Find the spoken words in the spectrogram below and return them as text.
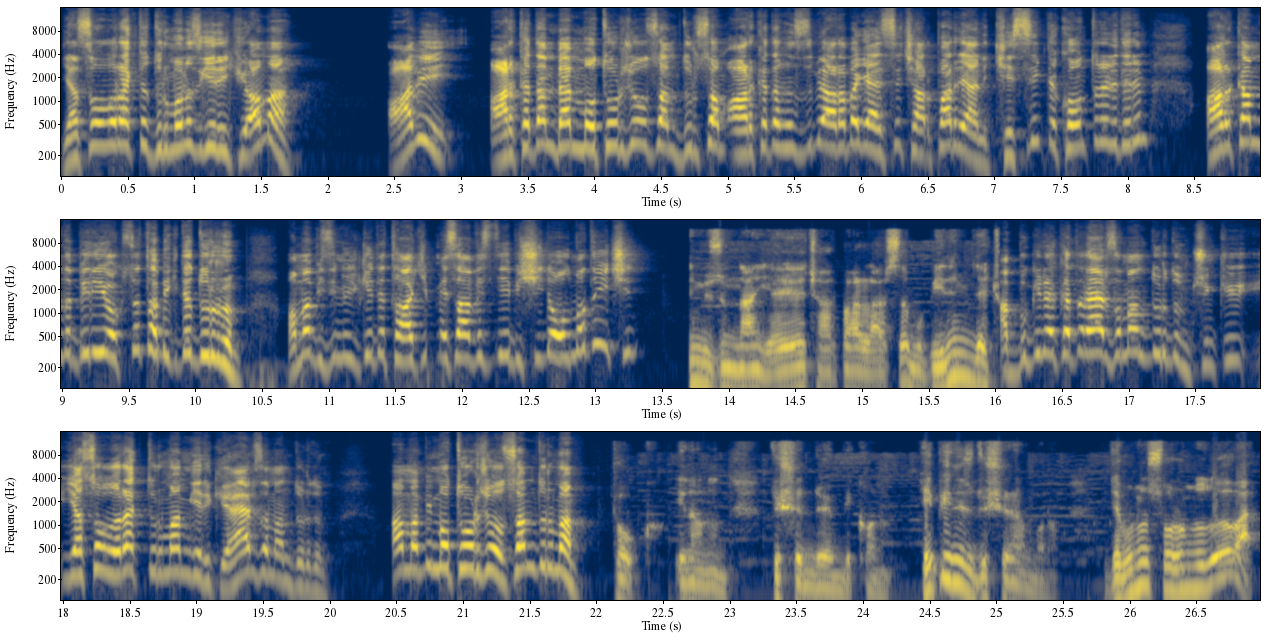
Yasal olarak da durmanız gerekiyor ama abi arkadan ben motorcu olsam dursam arkadan hızlı bir araba gelse çarpar yani. Kesinlikle kontrol ederim. Arkamda biri yoksa tabii ki de dururum. Ama bizim ülkede takip mesafesi diye bir şey de olmadığı için yüzümden yayaya çarparlarsa bu benim de Abi bugüne kadar her zaman durdum. Çünkü yasal olarak durmam gerekiyor. Her zaman durdum. Ama bir motorcu olsam durmam. çok inanın düşündüğüm bir konu. Hepiniz düşünün bunu. Bir de bunun sorumluluğu var.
